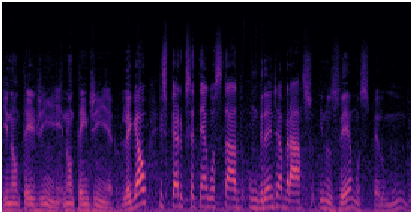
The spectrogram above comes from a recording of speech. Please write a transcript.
e não, ter dinheiro, não tem dinheiro. Legal? Espero que você tenha gostado. Um grande abraço e nos vemos pelo mundo.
